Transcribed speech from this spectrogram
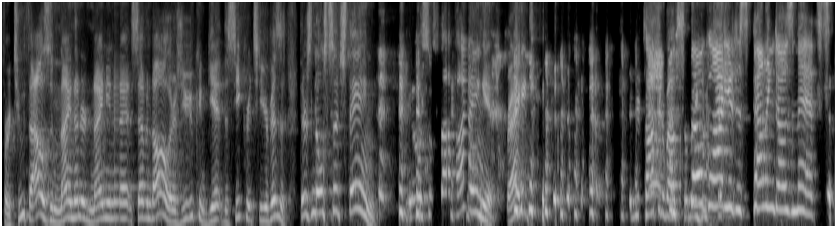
for $2997 you can get the secret to your business. There's no such thing you know so stop buying it right you're talking about I'm so glad you're dispelling those myths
